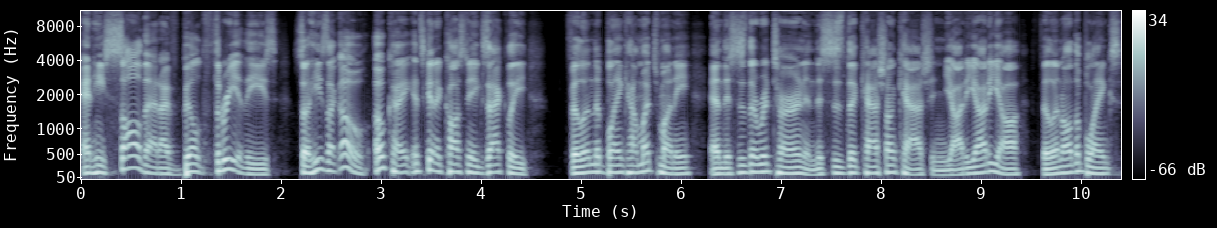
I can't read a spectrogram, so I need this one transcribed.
And he saw that I've built 3 of these. So he's like, "Oh, okay, it's going to cost me exactly fill in the blank how much money, and this is the return, and this is the cash on cash, and yada, yada, yada. Fill in all the blanks,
